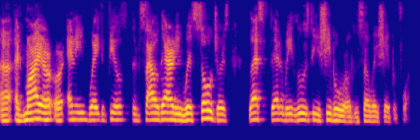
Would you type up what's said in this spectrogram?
uh, admire or any way to feel solidarity with soldiers, lest then we lose the yeshiva world in some way, shape, or form.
